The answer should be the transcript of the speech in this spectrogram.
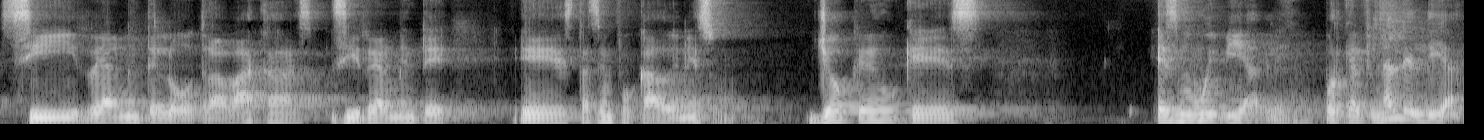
si realmente lo trabajas, si realmente eh, estás enfocado en eso. Yo creo que es, es muy viable, porque al final del día,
